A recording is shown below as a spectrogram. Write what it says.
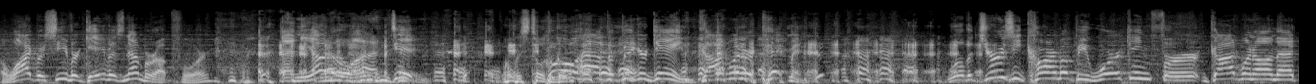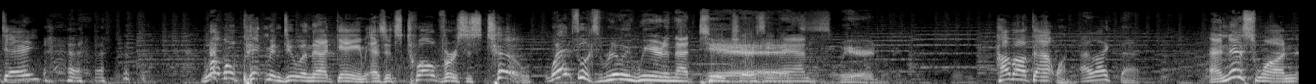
a wide receiver gave his number up for, and the other one didn't. What was told Who to will have the bigger game, Godwin or Pittman? Will the Jersey Karma be working for Godwin on that day? What will Pittman do in that game as it's 12 versus 2? Wentz looks really weird in that too, Yeah, Jersey man. It's weird. How about that one? I like that. And this one,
